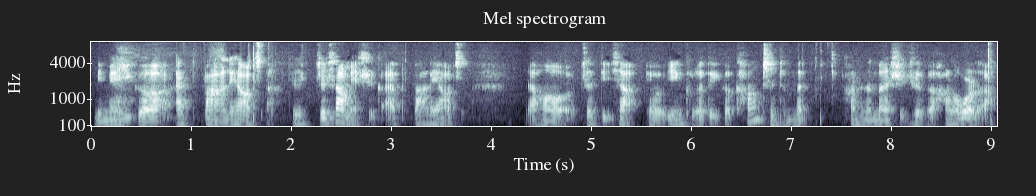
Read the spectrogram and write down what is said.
里面一个 app bar layout，这这上面是个 app bar layout，然后这底下有 include 的一个 content Men，Content Men 是这个 hello world 啊，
